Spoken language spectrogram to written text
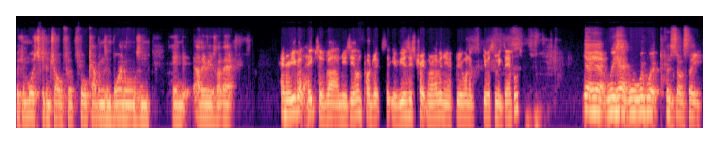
we can moisture control for floor coverings and vinyls and, and other areas like that. Henry, you've got heaps of uh, New Zealand projects that you've used this treatment, haven't you? Do you want to give us some examples? Yeah, yeah, we have. Well, we've worked because obviously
